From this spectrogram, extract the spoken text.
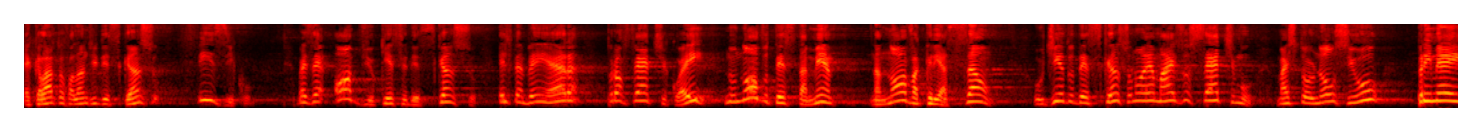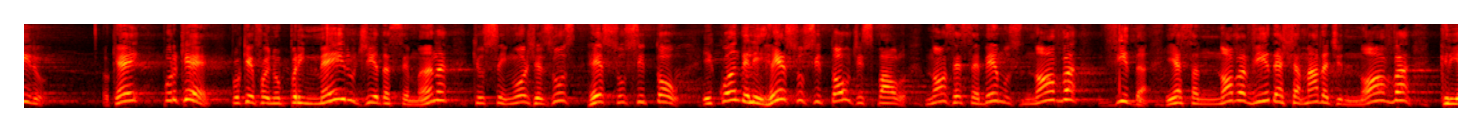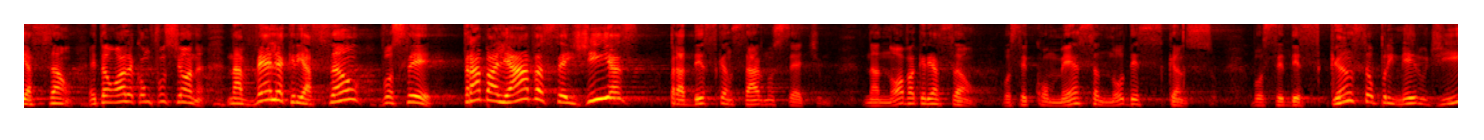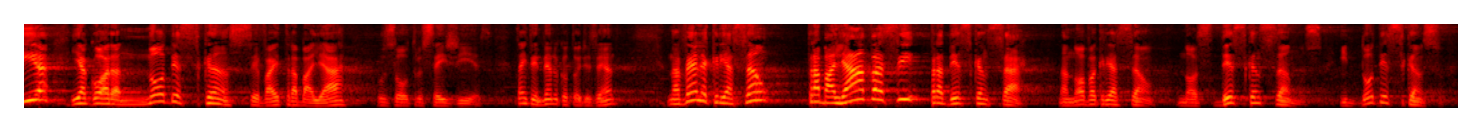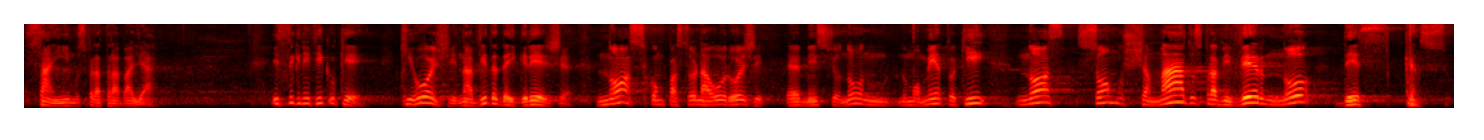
É claro, estou falando de descanso físico, mas é óbvio que esse descanso, ele também era profético. Aí, no Novo Testamento, na nova criação, o dia do descanso não é mais o sétimo, mas tornou-se o primeiro. Ok? Por quê? Porque foi no primeiro dia da semana que o Senhor Jesus ressuscitou. E quando ele ressuscitou, diz Paulo, nós recebemos nova vida. E essa nova vida é chamada de nova criação. Então, olha como funciona. Na velha criação, você trabalhava seis dias para descansar no sétimo. Na nova criação, você começa no descanso. Você descansa o primeiro dia e agora no descanso você vai trabalhar os outros seis dias. Está entendendo o que eu estou dizendo? Na velha criação, trabalhava-se para descansar. Na nova criação, nós descansamos e do descanso saímos para trabalhar. Isso significa o quê? Que hoje, na vida da igreja, nós, como o pastor Naor hoje é, mencionou no, no momento aqui, nós somos chamados para viver no descanso.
